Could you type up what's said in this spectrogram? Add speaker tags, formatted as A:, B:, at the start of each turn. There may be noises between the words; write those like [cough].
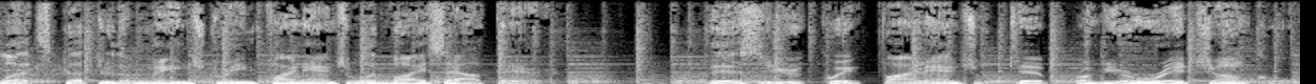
A: Let's cut through the mainstream financial advice out there. This is your quick financial tip from your rich uncle.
